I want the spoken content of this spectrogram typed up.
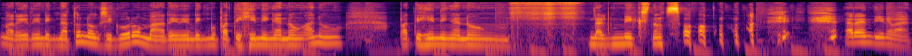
maririnig na tunog. Siguro maririnig mo pati hininga nung ano, pati hininga nung nag-mix ng song. Pero hindi naman.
